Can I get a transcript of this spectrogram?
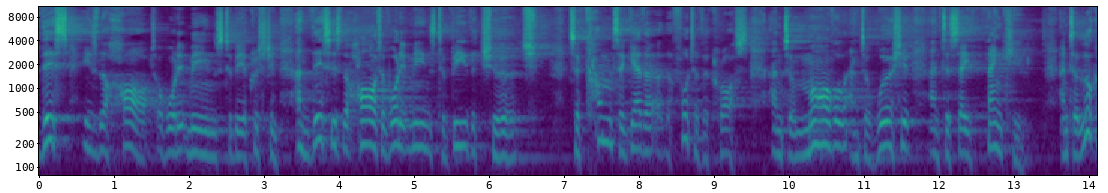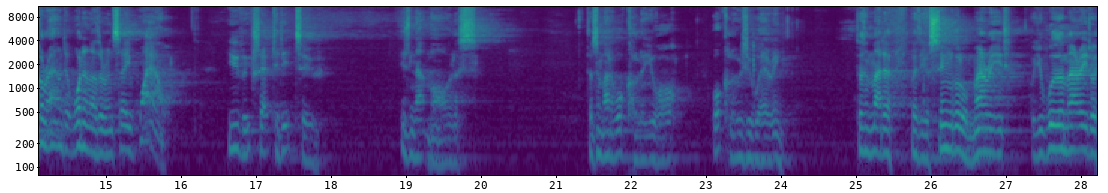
This is the heart of what it means to be a Christian. And this is the heart of what it means to be the church. To come together at the foot of the cross and to marvel and to worship and to say thank you and to look around at one another and say, wow, you've accepted it too. Isn't that marvelous? Doesn't matter what color you are, what clothes you're wearing. Doesn't matter whether you're single or married or you were married or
